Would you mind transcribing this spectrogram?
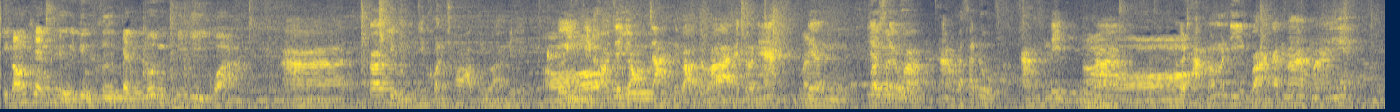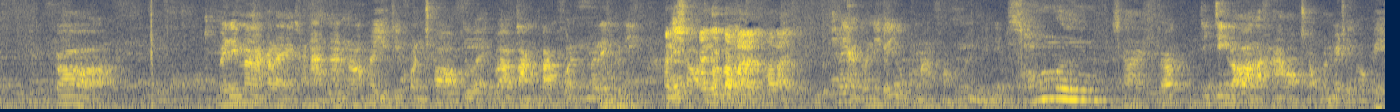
ที่น้องเคนถืออยู่คือเป็นรุ่นที่ดีกว่าอ่าก็อยู่ที่คนชอบดีกว่าพี่อ๋อคืออยู่ที่เขาจะยอมจ่ายหรือเปล่าแต่ว่าไอตัวเนี้ยมันเรียกเรียกวัสดุเรียกว่าอ่าวัสดุการผลิตหรือว่าอ๋อคือถามว่ามันดีกว่ากันมากไหมก็ ไม่ได้มากอะไรขนาดนั้นเนาะให้อยู่ที่คนชอบด้วยว่าบางบางคนมาเล่นตัวนี้อันนี้ไม่ชอบอันนี้ประมาณเท่าไหร่ถ้าอย่างตัวนี้ก็อยู่ประมาณสองหมื่นนิดสองหมื่นๆใช่ ก็จริงๆแล้วอะราคาออกช็อปมันไม่ถึงหรอกพี่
